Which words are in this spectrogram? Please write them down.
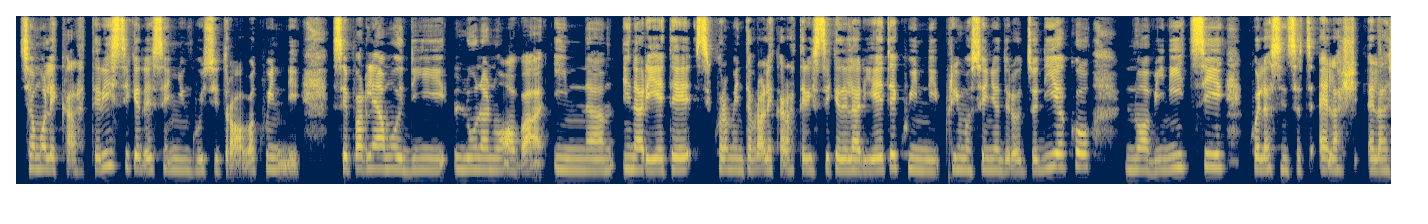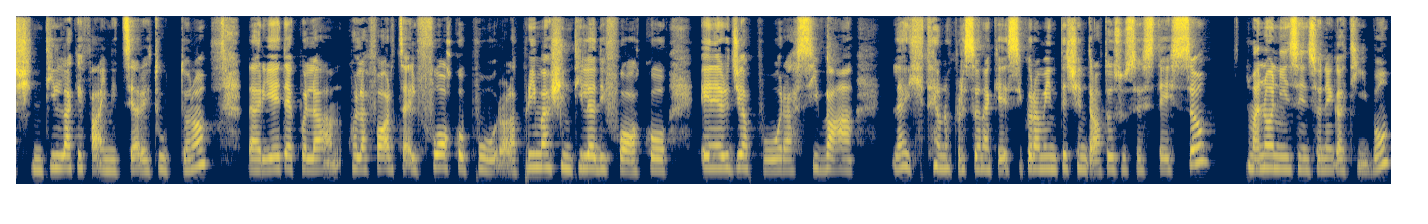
diciamo, le caratteristiche del segno in cui si trova. Quindi se parliamo di Luna nuova in, in Ariete, sicuramente avrà le caratteristiche dell'Ariete, quindi primo segno dello zodiaco, nuovi inizi, quella sensazione è la, è la scintilla che fa iniziare tutto, no? L'Ariete è quella, quella forza, è il fuoco puro, la prima scintilla di fuoco, energia pura, si va, Laite è una persona che è sicuramente centrato su se stesso, ma non in senso negativo,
